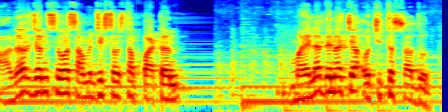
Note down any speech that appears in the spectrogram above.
आधार जनसेवा सामाजिक संस्था पाटण महिला दिनाचे औचित्य साधून.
